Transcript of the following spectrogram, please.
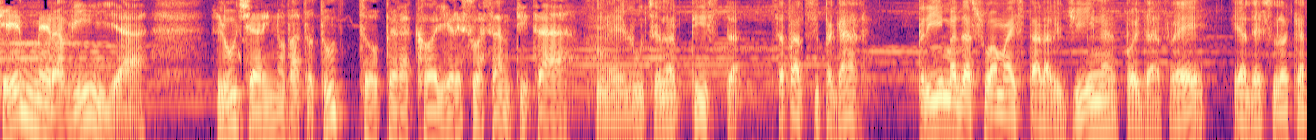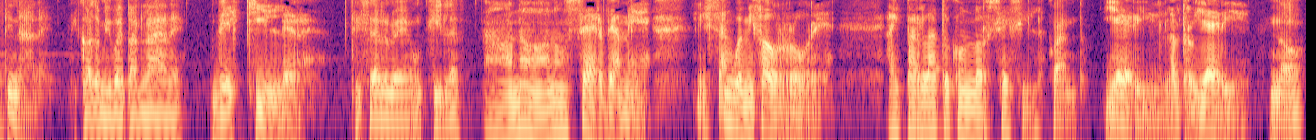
Che meraviglia! Luce ha rinnovato tutto per accogliere sua santità. E Luce è un artista, sa farsi pagare. Prima da Sua Maestà la Regina, poi dal Re e adesso dal Cardinale. Di cosa mi vuoi parlare? Del killer. Ti serve un killer? No, no, non serve a me. Il sangue mi fa orrore. Hai parlato con Lord Cecil? Quando? Ieri, l'altro ieri. No?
